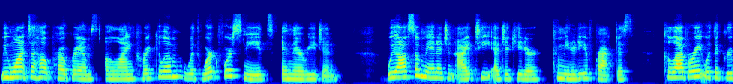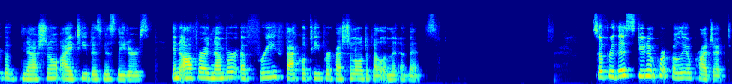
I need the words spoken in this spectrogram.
we want to help programs align curriculum with workforce needs in their region. We also manage an IT educator community of practice, collaborate with a group of national IT business leaders, and offer a number of free faculty professional development events. So for this student portfolio project,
